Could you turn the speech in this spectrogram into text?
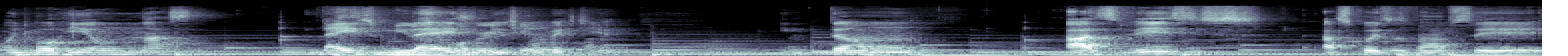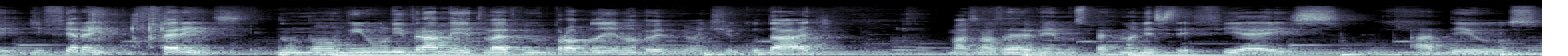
onde morria um nas 10 mil 10 se mil convertiam. convertia. Então, às vezes as coisas vão ser diferen- diferentes. Não vão vir um livramento, vai vir um problema, vai vir uma dificuldade, mas nós devemos permanecer fiéis a Deus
